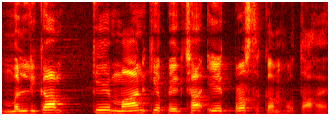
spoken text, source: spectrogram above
मल्लिका के मान की अपेक्षा एक प्रस्थ कम होता है।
